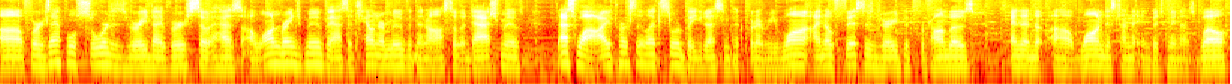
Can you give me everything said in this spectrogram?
Uh, for example, sword is very diverse, so it has a long range move, it has a counter move, and then also a dash move. That's why I personally like sword, but you guys can pick whatever you want. I know fist is very good for combos, and then uh, wand is kind of in between as well.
